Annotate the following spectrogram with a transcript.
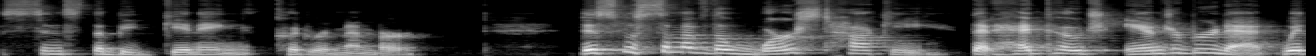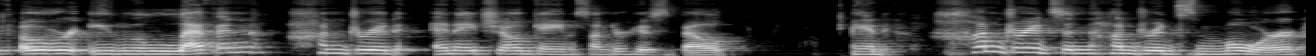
since the beginning could remember. This was some of the worst hockey that head coach Andrew Brunette, with over 1,100 NHL games under his belt and hundreds and hundreds more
